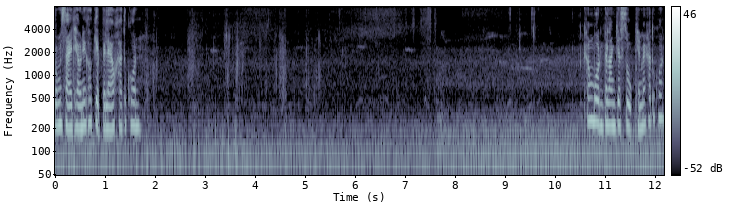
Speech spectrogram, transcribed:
สงสัยแถวนี้เขาเก็บไปแล้วค่ะทุกคน ข้างบนกำลังจะสุกเห็นไหมคะทุกคน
